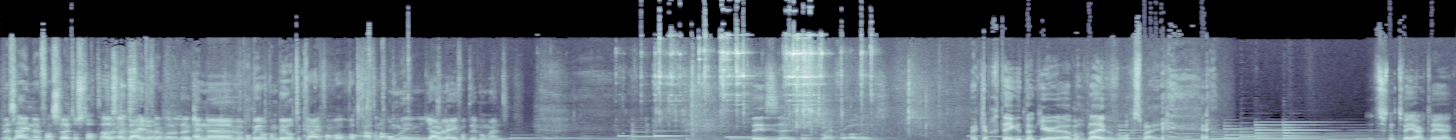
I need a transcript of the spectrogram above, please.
We zijn uh, van Sleutelstad, uh, oh, uit Leiden. Oh, leuk. En uh, we proberen ook een beeld te krijgen van wat, wat gaat er nou om in jouw leven op dit moment. Deze zijn volgens mij voor alles. Ik heb getekend dat ik hier mag blijven volgens mij. het is een twee jaar traject.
